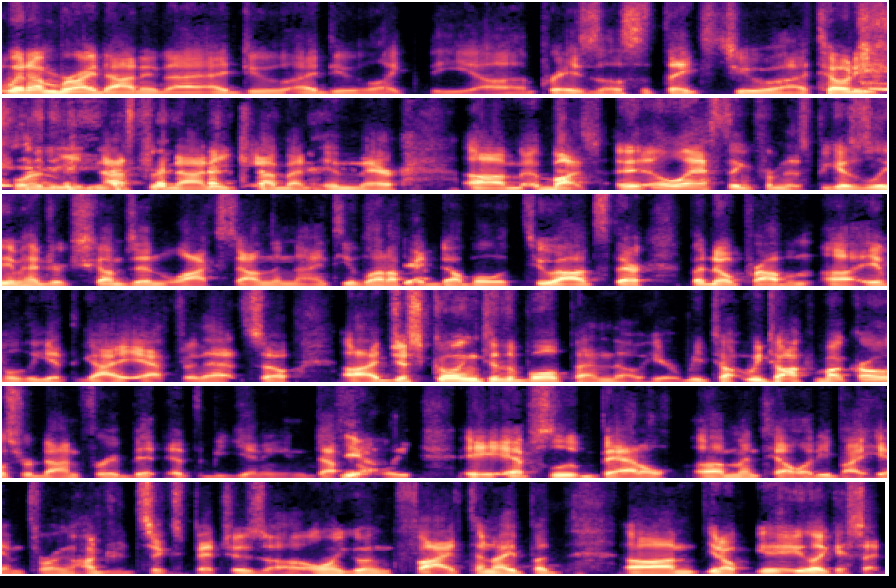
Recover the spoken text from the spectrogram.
when, I'm right on it, I, I do I do like the uh, praise those. So thanks to uh, Tony for the Nostranani comment in there. Um, but uh, last thing from this, because Liam Hendriks comes in, locks down the ninth. He let up Yeah. a double with two outs there, but no problem, uh, able to get the guy after that. So uh, just going to the bullpen though. Here we talked we talked about Carlos Rodon for a bit at the beginning, and definitely a absolute battle uh, mentality by him, throwing 106 pitches, uh, only going five tonight. But um, you know, like I said,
